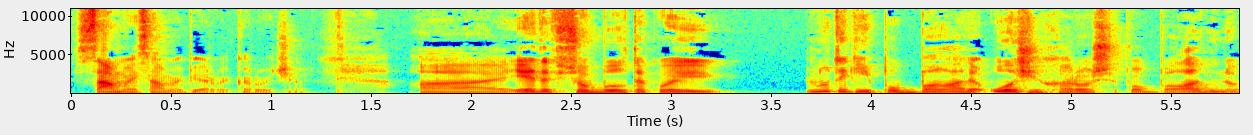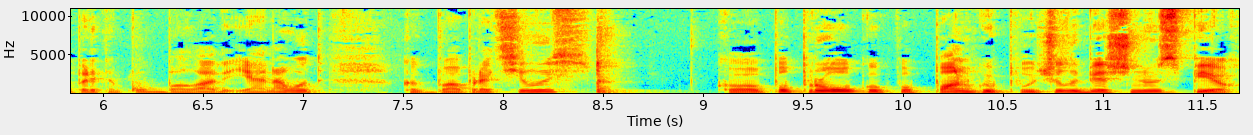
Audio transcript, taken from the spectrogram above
самой-самой первой, короче. А, и это все был такой, ну, такие поп-баллады, очень хорошие поп-баллады, но при этом поп-баллады. И она вот как бы обратилась к поп-року, к поп-панку и получила бешеный успех.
